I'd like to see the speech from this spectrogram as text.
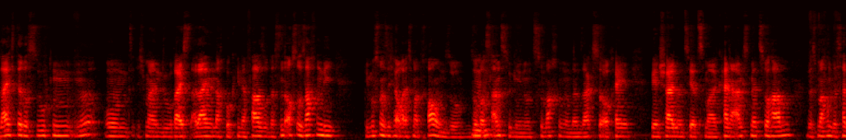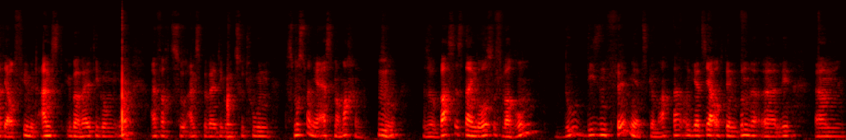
leichteres suchen. Ne? Und ich meine, du reist alleine nach Burkina Faso. Das sind auch so Sachen, die, die muss man sich auch erstmal trauen, so sowas Mhm. anzugehen und zu machen. Und dann sagst du auch, hey, wir entscheiden uns jetzt mal, keine Angst mehr zu haben. Das machen, das hat ja auch viel mit Angstüberwältigung, ne? einfach zu Angstbewältigung zu tun. Das muss man ja erstmal machen. So. Mhm. Also, was ist dein großes Warum du diesen Film jetzt gemacht hast und jetzt ja auch den Wunder, äh, ähm,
